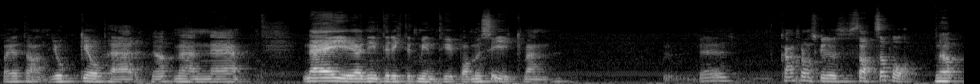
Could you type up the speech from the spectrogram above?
vad heter han, Jocke och Per. Ja. Men eh, nej, det är inte riktigt min typ av musik men det kanske de skulle satsa på. Ja.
